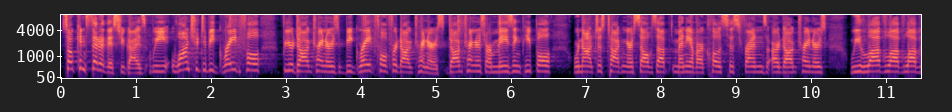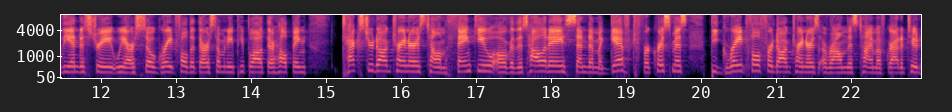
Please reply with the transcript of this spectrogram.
So consider this, you guys. We want you to be grateful for your dog trainers. Be grateful for dog trainers. Dog trainers are amazing people. We're not just talking ourselves up. Many of our closest friends are dog trainers. We love, love, love the industry. We are so grateful that there are so many people out there helping. Text your dog trainers, tell them thank you over this holiday, send them a gift for Christmas. Be grateful for dog trainers around this time of gratitude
